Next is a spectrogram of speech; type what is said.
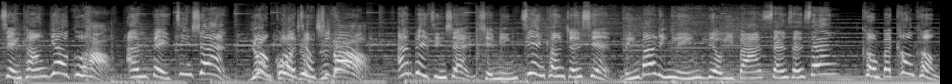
健康要顾好。安倍晋善用过就知道。安倍晋善全民健康专线零八零零六一八三三三空八空空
